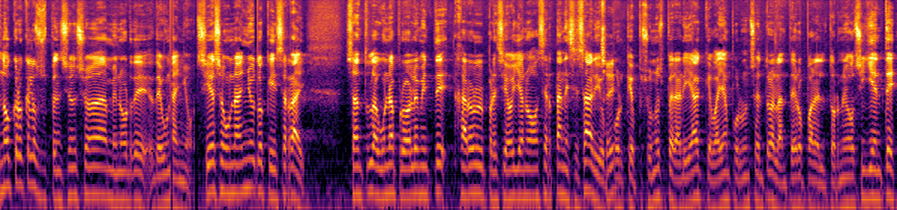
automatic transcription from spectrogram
no creo que la suspensión sea menor de, de un año. Si es un año, es lo que dice Ray. Santos Laguna probablemente Harold Preciado ya no va a ser tan necesario Sí. porque pues uno esperaría que vayan por un centro delantero para el torneo siguiente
